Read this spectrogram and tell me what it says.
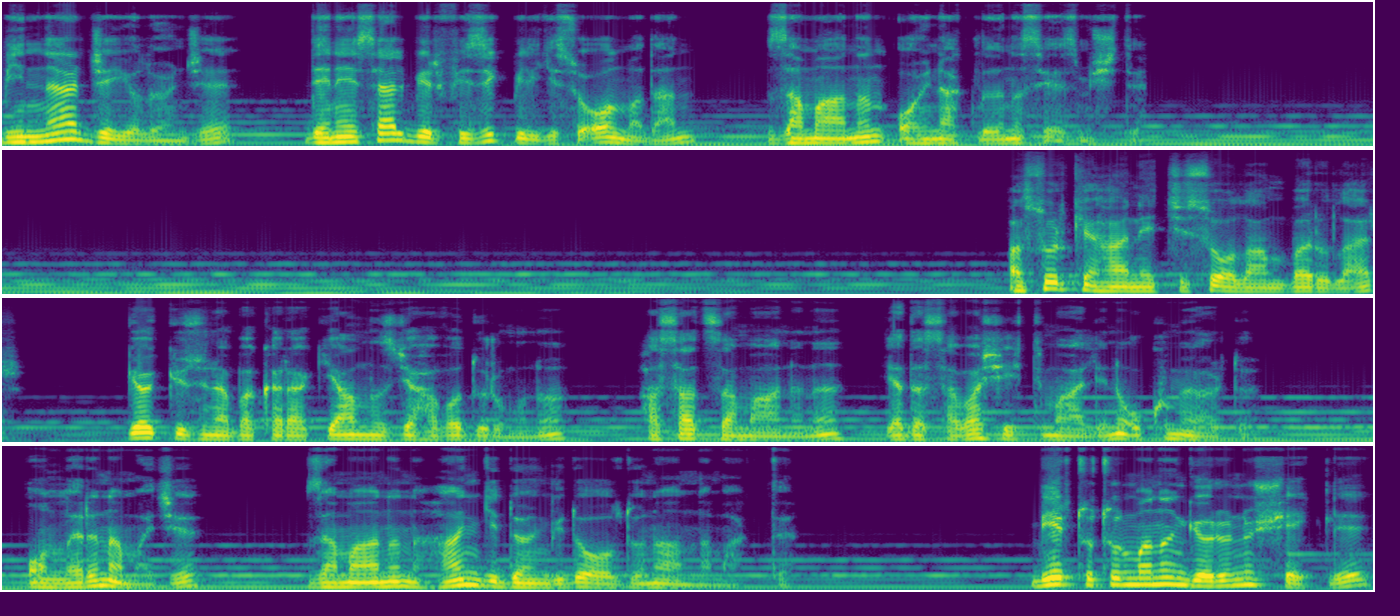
binlerce yıl önce deneysel bir fizik bilgisi olmadan zamanın oynaklığını sezmişti. Asur kehanetçisi olan Barular, gökyüzüne bakarak yalnızca hava durumunu, hasat zamanını ya da savaş ihtimalini okumuyordu. Onların amacı, zamanın hangi döngüde olduğunu anlamaktı. Bir tutulmanın görünüş şekli,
